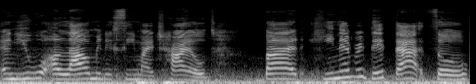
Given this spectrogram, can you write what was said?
and you will allow me to see my child. But he never did that. So,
